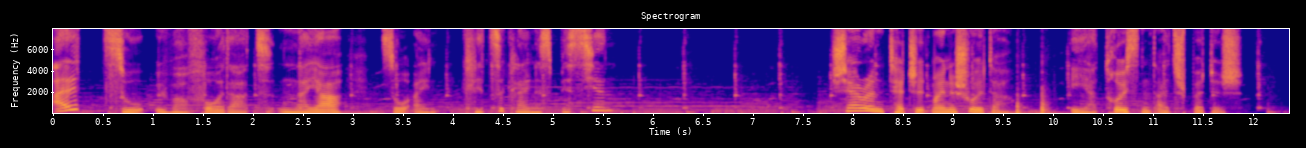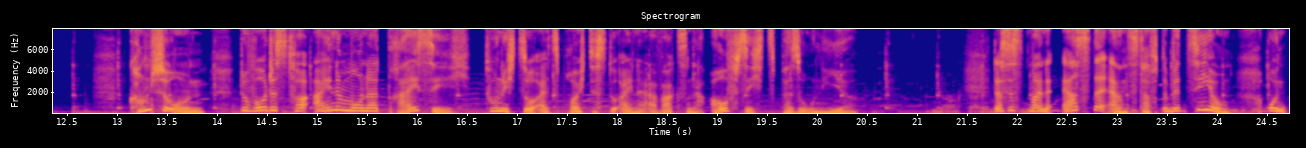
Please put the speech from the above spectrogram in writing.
allzu überfordert. Naja, so ein klitzekleines bisschen. Sharon tätschelt meine Schulter, eher tröstend als spöttisch. Komm schon, du wurdest vor einem Monat 30. Tu nicht so, als bräuchtest du eine erwachsene Aufsichtsperson hier. Das ist meine erste ernsthafte Beziehung. Und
